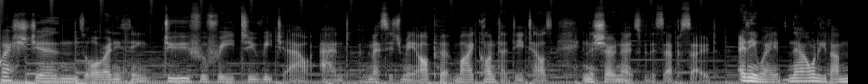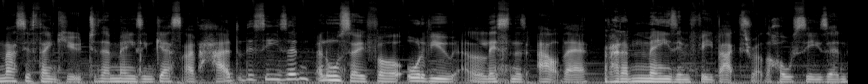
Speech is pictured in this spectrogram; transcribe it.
Questions or anything, do feel free to reach out and message me. I'll put my contact details in the show notes for this episode. Anyway, now I want to give a massive thank you to the amazing guests I've had this season and also for all of you listeners out there. I've had amazing feedback throughout the whole season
